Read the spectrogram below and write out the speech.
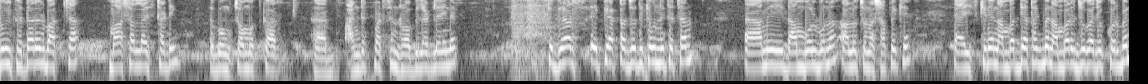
দুই ফেদারের বাচ্চা মাশাল্লাহ স্টার্টিং এবং চমৎকার হান্ড্রেড পার্সেন্ট র ব্লাড লাইনের তো ভিয়ার্স এই পেয়ারটা যদি কেউ নিতে চান আমি দাম বলব না, আলোচনা সাপেক্ষে। স্ক্রিনে নাম্বার দেওয়া থাকবে, নাম্বারে যোগাযোগ করবেন।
